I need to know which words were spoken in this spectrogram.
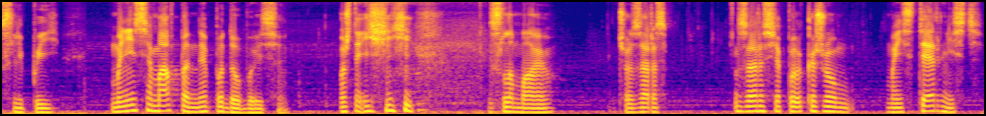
сліпий. Мені ця мавпа не подобається. Можна її зламаю. Що, зараз. Зараз я покажу майстерність.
